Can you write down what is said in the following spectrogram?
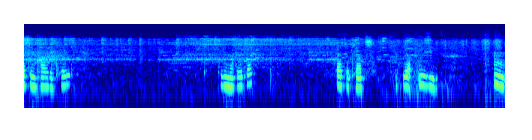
hab den Karl gekillt. Guck mal Roter. Erster Platz. Ja, easy. Mm.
